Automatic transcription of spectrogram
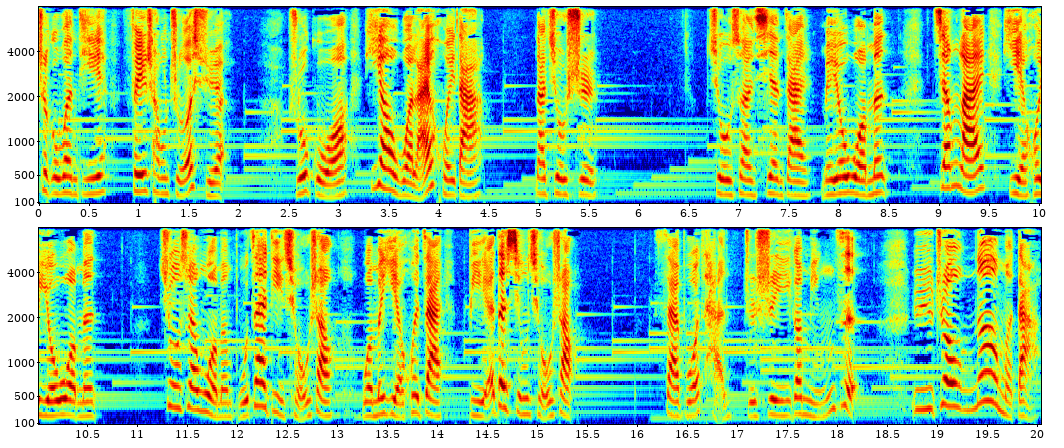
这个问题非常哲学，如果要我来回答，那就是：就算现在没有我们，将来也会有我们；就算我们不在地球上，我们也会在别的星球上。赛博坦只是一个名字，宇宙那么大，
